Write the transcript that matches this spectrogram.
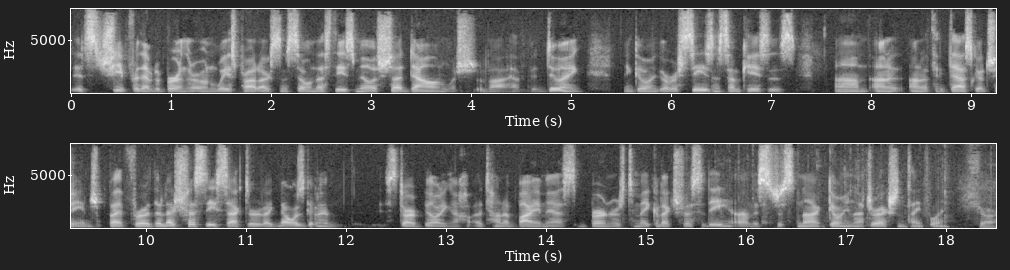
it's cheap for them to burn their own waste products. And so unless these mills shut down, which a lot have been doing, and going overseas in some cases, um, I, don't, I don't think that's going to change. But for the electricity sector, like no one's going to start building a, a, ton of biomass burners to make electricity. Um, it's just not going in that direction, thankfully. Sure.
